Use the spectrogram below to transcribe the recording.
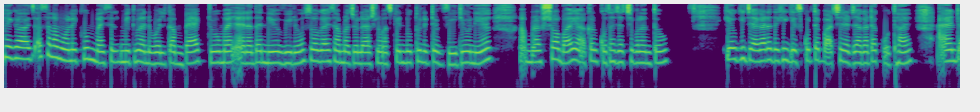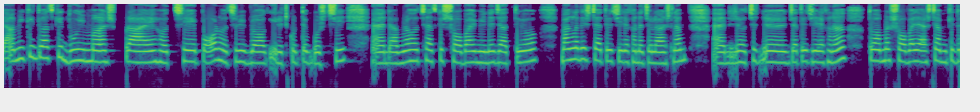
Hey guys, আসসালামু আলাইকুম myself Mitu and welcome back to my another new video. So guys, আমরা চলে আসলাম আজকে নতুন একটা ভিডিও নিয়ে। আমরা সবাই এখন কোথায় যাচ্ছি বলেন তো? কেউ কি জায়গাটা দেখে গেস করতে পারছেন এর জায়গাটা কোথায়? অ্যান্ড আমি কিন্তু আজকে দুই মাস প্রায় হচ্ছে, পর হচ্ছে আমি ব্লগ এডিট করতে বসছি। অ্যান্ড আমরা হচ্ছে আজকে সবাই মিলে জাতীয়, বাংলাদেশ জাতীয় চিড়িয়াখানা চলে আসলাম। অ্যান্ড এটা হচ্ছে জাতীয় চিড়িয়াখানা। তো আমরা সবাই আসছি, আমি কিন্তু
